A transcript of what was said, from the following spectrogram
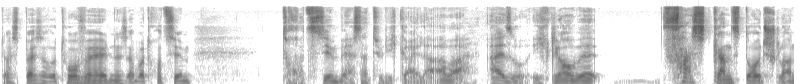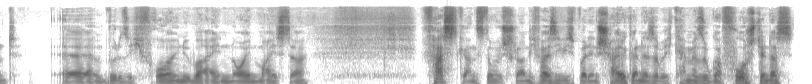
das bessere Torverhältnis, aber trotzdem, trotzdem wäre es natürlich geiler. Aber also, ich glaube, fast ganz Deutschland äh, würde sich freuen über einen neuen Meister. Fast ganz Deutschland. Ich weiß nicht, wie es bei den Schalkern ist, aber ich kann mir sogar vorstellen, dass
